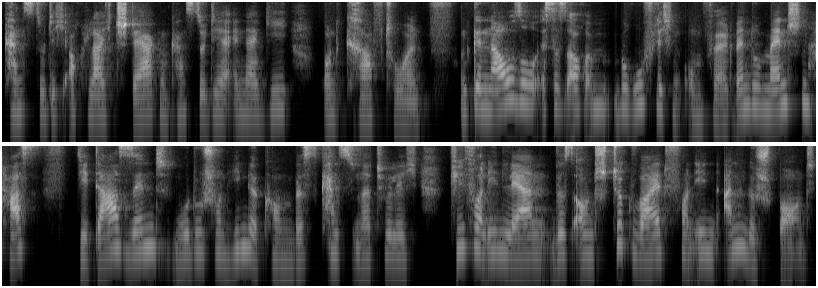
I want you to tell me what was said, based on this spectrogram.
kannst du dich auch leicht stärken, kannst du dir Energie und Kraft holen. Und genauso ist es auch im beruflichen Umfeld. Wenn du Menschen hast, die da sind, wo du schon hingekommen bist, kannst du natürlich viel von ihnen lernen, wirst auch ein Stück weit von ihnen angespornt.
